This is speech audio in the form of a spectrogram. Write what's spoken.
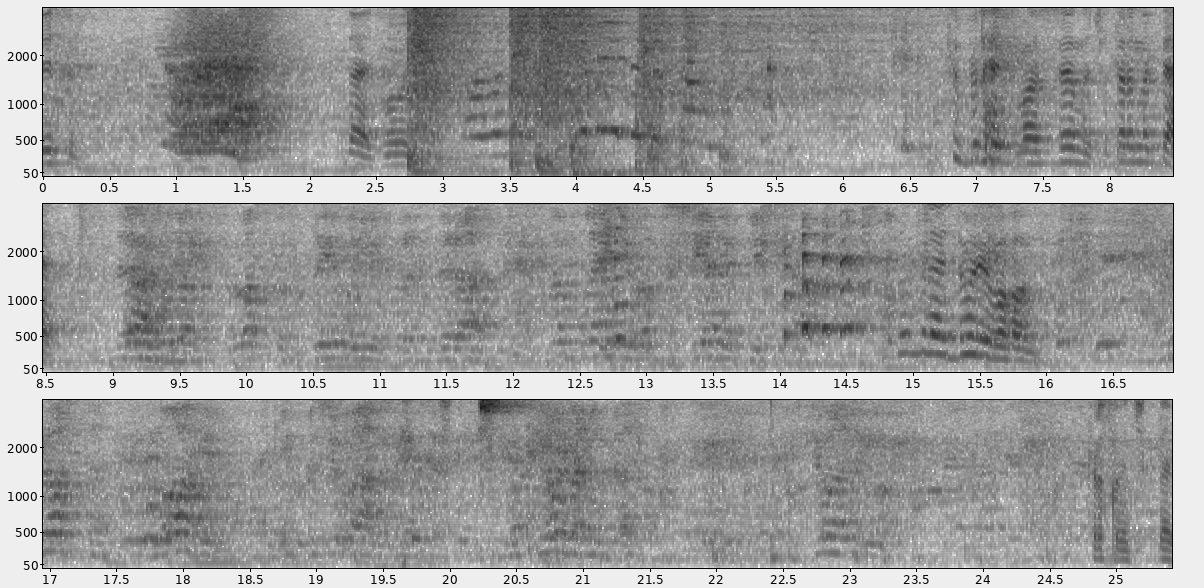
8. 9. Молодці. Це, машина. 4 на 5. Це можна просто силою розтирати. Там плечі вообще не плічка. Ну, блядь, дурі вагон. Просто ноги відпочивали. Все на руках. Все з рук. Красунчик, дай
